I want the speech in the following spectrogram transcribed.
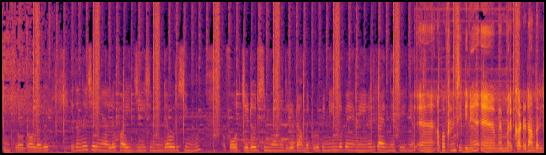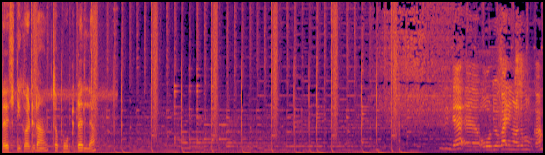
സിം സ്ലോട്ട് ഉള്ളത്. ഇതെന്ന് വെച്ച് കഴിഞ്ഞാൽ ഫൈവ് ജി സിമ്മിന്റെ ഒരു സിമ്മും ഫോർ ജിയുടെ ഒരു സിമ്മാണ് ഇതിൽ ഇടാൻ പറ്റുള്ളൂ. പിന്നെ ഇതിന്റെ മെയിൻ ഒരു കാര്യം എന്ന് വെച്ച് കഴിഞ്ഞാൽ അപ്പോൾ ഫ്രണ്ട്സ് ഇതിന് മെമ്മറി കാർഡ് ഇടാൻ പറ്റില്ല എസ് ഡി കാർഡ് ഇടാൻ സപ്പോർട്ടഡ് അല്ല ഇതിന്റെ ഓഡിയോ കാര്യങ്ങളൊക്കെ നോക്കാം.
